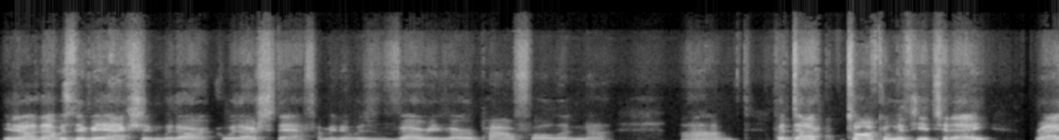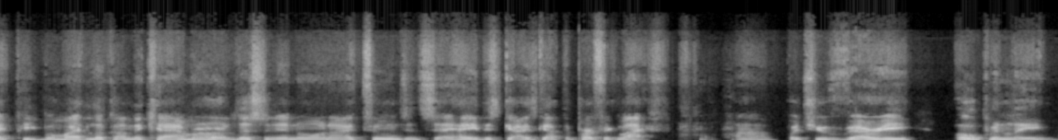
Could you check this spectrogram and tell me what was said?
you know that was the reaction with our with our staff. I mean, it was very very powerful. And uh, um, but Doc, talking with you today, right? People might look on the camera or listening on iTunes and say, "Hey, this guy's got the perfect life," uh, but you very openly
